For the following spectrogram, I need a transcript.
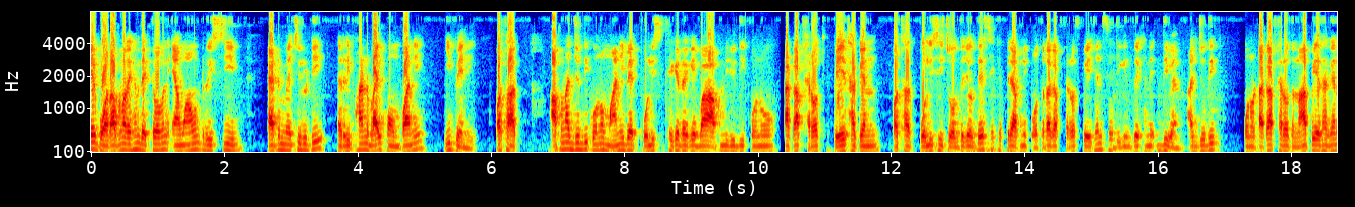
এরপর আপনারা এখানে দেখতে পাবেন amount receive at maturity refund by company e penny অর্থাৎ আপনার যদি কোনো মানি ব্যাক পলিসি থেকে থাকে বা আপনি যদি কোনো টাকা ফেরত পেয়ে থাকেন, অর্থাৎ পলিসি চলতে চলতে, সেক্ষেত্রে আপনি কত টাকা ফেরত পেয়েছেন সেটি কিন্তু এখানে দিবেন। আর যদি কোনো টাকা ফেরত না পেয়ে থাকেন,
